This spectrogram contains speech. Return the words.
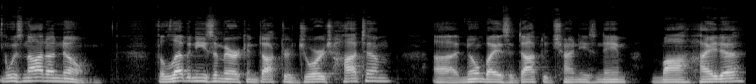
it was not unknown. The Lebanese American doctor George Hatem, uh, known by his adopted Chinese name Ma Haide,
